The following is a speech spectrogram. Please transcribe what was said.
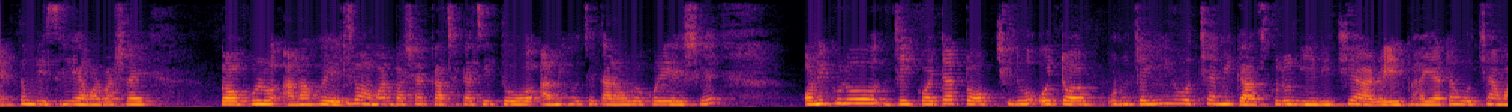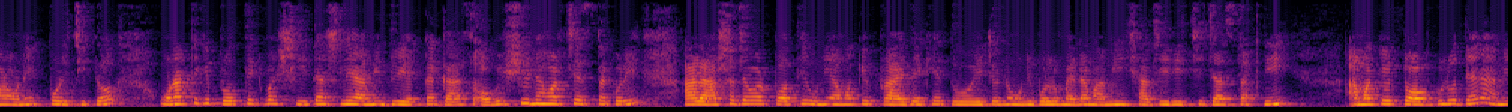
একদম রিসেন্টলি আমার বাসায় টবগুলো আনা হয়েছিল, আমার বাসার কাছাকাছি, তো আমি হচ্ছে তাড়াহুড়ো করে এসে অনেকগুলো যে কয়টা টপ ছিল, ওই টপ অনুযায়ী হচ্ছে আমি গাছগুলো নিয়ে নিচ্ছি। আর এই ভাইয়াটা হচ্ছে আমার অনেক পরিচিত। ওনার থেকে প্রত্যেকবার শীত আসলে আমি দুই একটা গাছ অবশ্যই নেওয়ার চেষ্টা করি। আর আসা যাওয়ার পথে উনি আমাকে প্রায় দেখে, তো এই জন্য উনি বলল, ম্যাডাম, আমি সাজিয়ে দিচ্ছি জাস্ট আপনি আমাকে টবগুলো দেন, আমি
